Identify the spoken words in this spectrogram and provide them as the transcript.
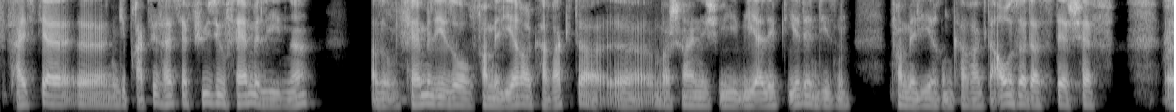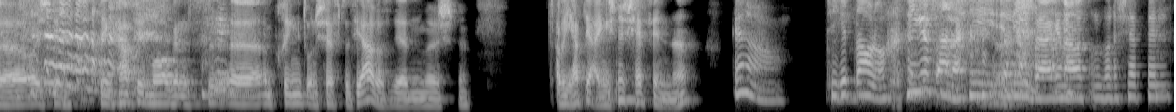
Das heißt ja, äh, die Praxis heißt ja Physio Family, ne? Also Family, so familiärer Charakter äh, wahrscheinlich. Wie, wie erlebt ihr denn diesen familiären Charakter? Außer dass der Chef äh, euch den, den Kaffee morgens äh, bringt und Chef des Jahres werden möchte. Aber ihr habt ja eigentlich eine Chefin, ne? Genau. Die gibt's auch noch. Die gibt's auch noch. Die Elisa, genau, ist unsere Chefin.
